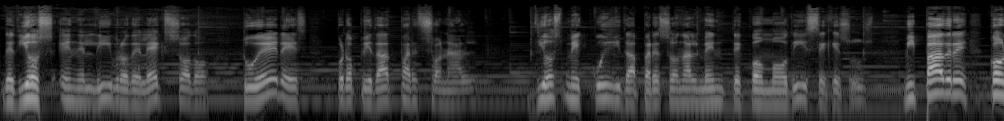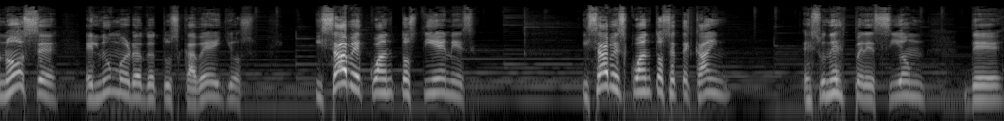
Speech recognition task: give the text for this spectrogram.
de Dios en el libro del Éxodo. Tú eres propiedad personal. Dios me cuida personalmente como dice Jesús. Mi Padre conoce el número de tus cabellos y sabe cuántos tienes y sabes cuántos se te caen. Es una expresión de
